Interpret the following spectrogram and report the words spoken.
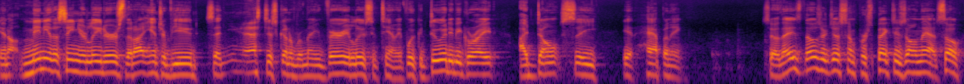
And uh, many of the senior leaders that I interviewed said, yeah, that's just going to remain very elusive, Tim. If we could do it, it'd be great. I don't see it happening. So those, those are just some perspectives on that. So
